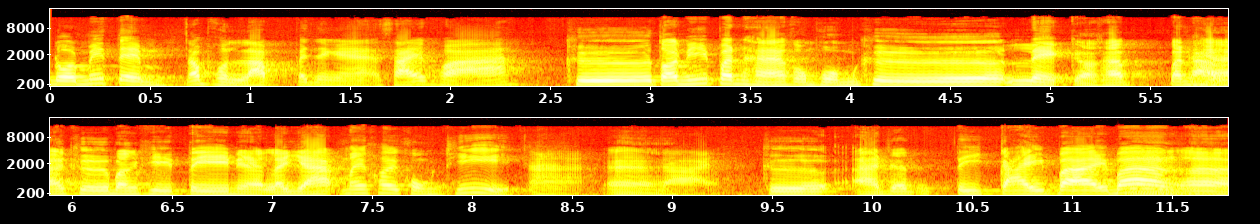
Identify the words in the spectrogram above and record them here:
โดนไม่เต็มแล้วผลลัพธ์เป็นยังไงฮะซ้ายขวา คือตอนนี้ปัญหาของผมคือเหล็กอะครับ ปัญหาครับคือบางทีตีเนี่ยระยะไม่ค่อยคงที่อ่าอ่าได้ คืออาจจะตีไกลไปบ้างอืมเออ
